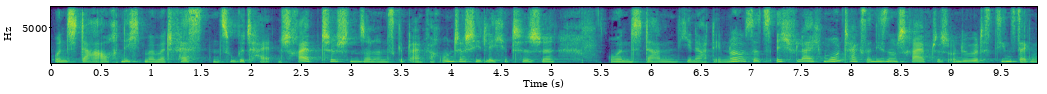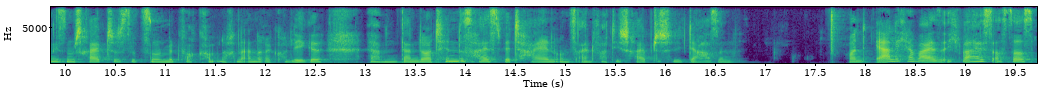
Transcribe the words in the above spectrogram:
und da auch nicht mehr mit festen zugeteilten Schreibtischen, sondern es gibt einfach unterschiedliche Tische und dann, je nachdem, ne, sitze ich vielleicht montags an diesem Schreibtisch und du würdest Dienstag an diesem Schreibtisch sitzen und Mittwoch kommt noch ein anderer Kollege ähm, dann dorthin. Das heißt, wir teilen uns einfach die Schreibtische, die da sind. Und ehrlicherweise, ich weiß, dass das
